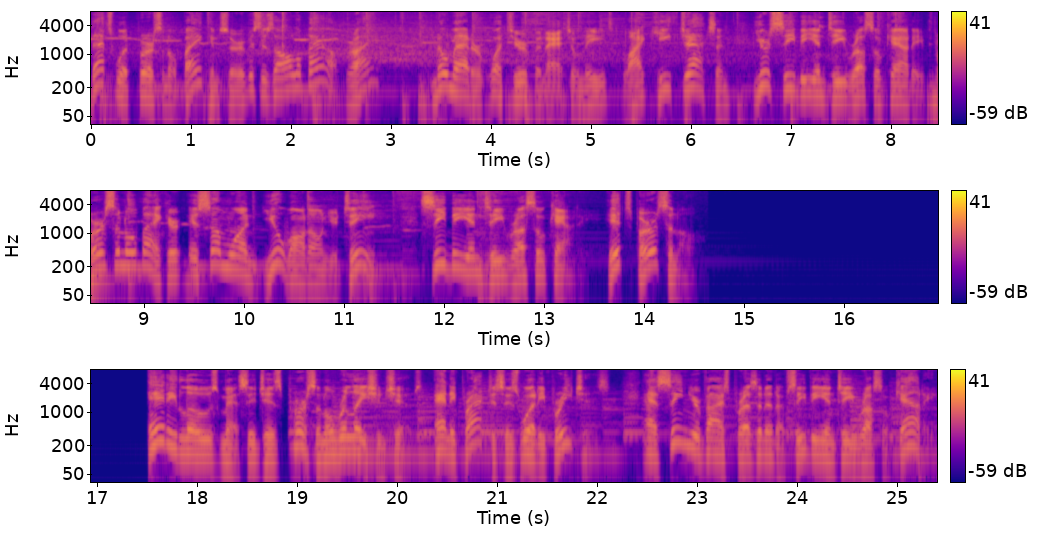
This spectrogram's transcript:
That's what personal banking service is all about, right? No matter what your financial needs, like Keith Jackson, your CB&T Russell County personal banker is someone you'll want on your team. CB&T Russell County. It's personal. Eddie Lowe's message is personal relationships, and he practices what he preaches. As Senior Vice President of CB&T Russell County,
